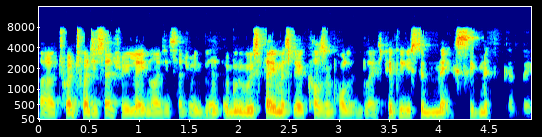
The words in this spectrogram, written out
uh, 20th century, late 19th century, it was famously a cosmopolitan place. People used to mix significantly,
